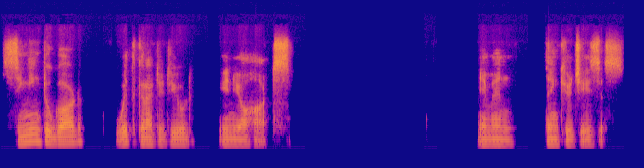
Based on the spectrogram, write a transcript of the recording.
singing to God with gratitude in your hearts. Amen. Thank you, Jesus.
